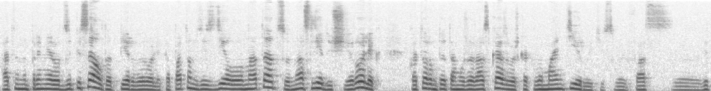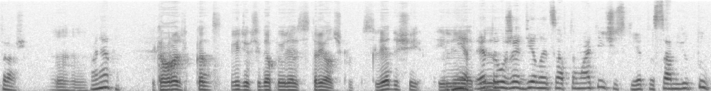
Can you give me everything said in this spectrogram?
а ты, например, вот записал этот первый ролик, а потом здесь сделал аннотацию на следующий ролик, в котором ты там уже рассказываешь, как вы монтируете свой фас э, витраж. -huh. Понятно? Так вроде в конце видео всегда появляется стрелочка. Следующий или... Нет, это уже делается автоматически. Это сам YouTube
